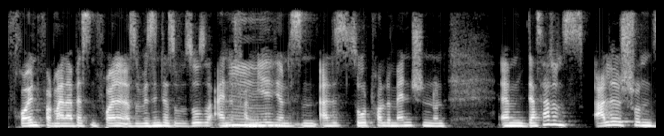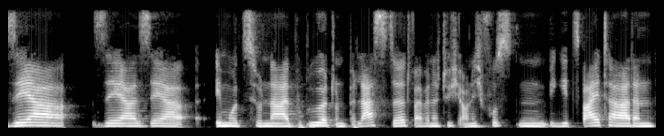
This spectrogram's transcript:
Freund von meiner besten Freundin. Also wir sind ja sowieso so eine mhm. Familie und es sind alles so tolle Menschen und ähm, das hat uns alle schon sehr, sehr, sehr emotional berührt und belastet, weil wir natürlich auch nicht wussten, wie geht's weiter. Dann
